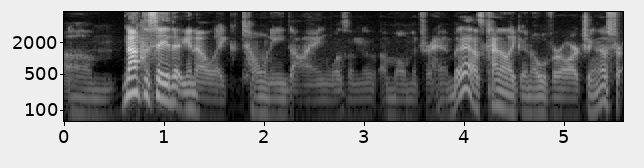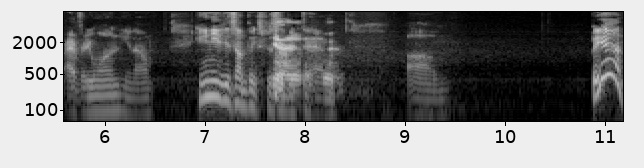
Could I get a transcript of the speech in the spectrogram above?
Um, not to say that you know, like Tony dying wasn't a, moment for him, but yeah, it was kind of like an overarching. That was for everyone, you know. He needed something specific yeah, to him. Um, but yeah.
